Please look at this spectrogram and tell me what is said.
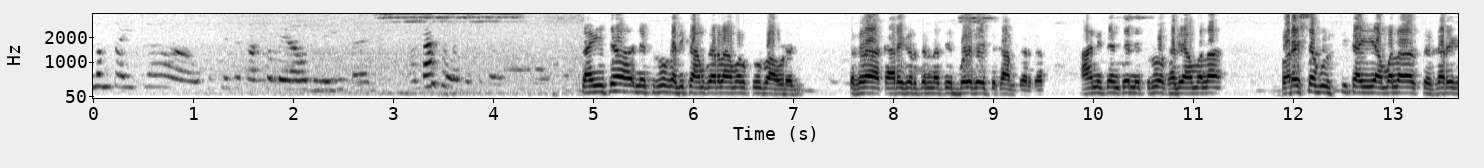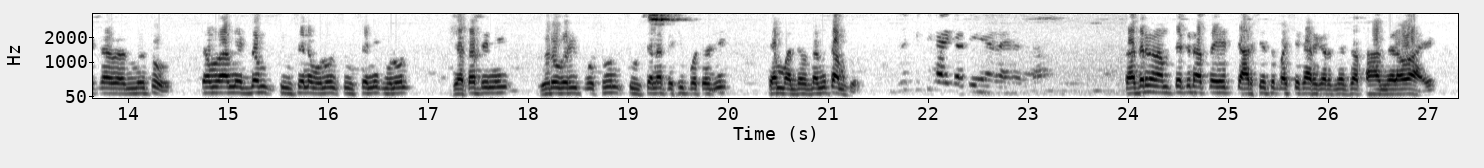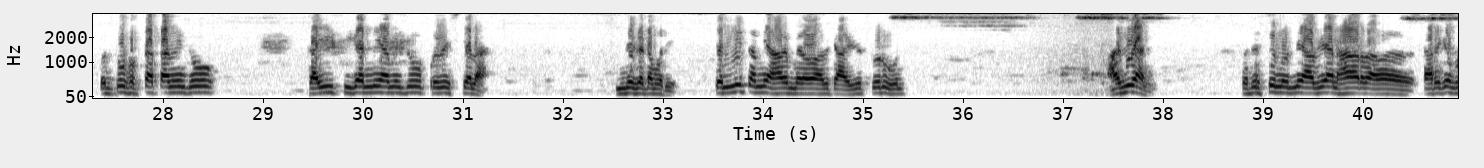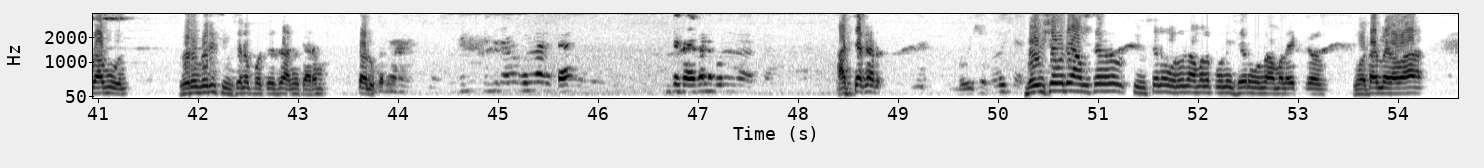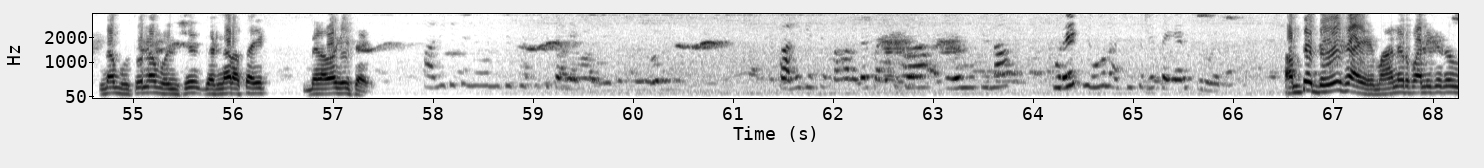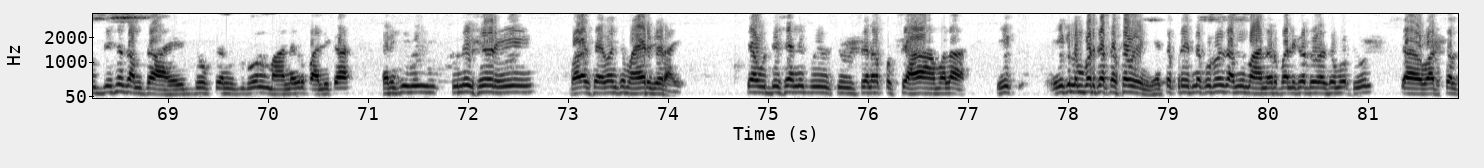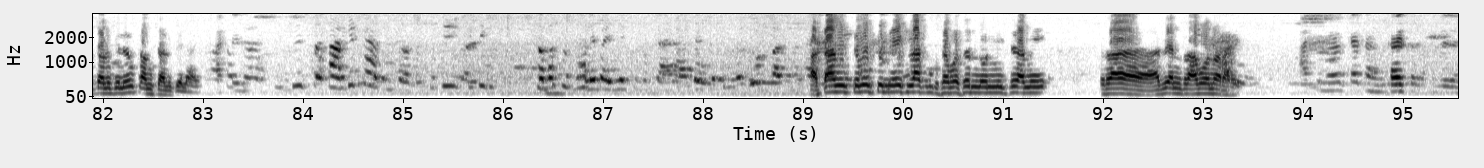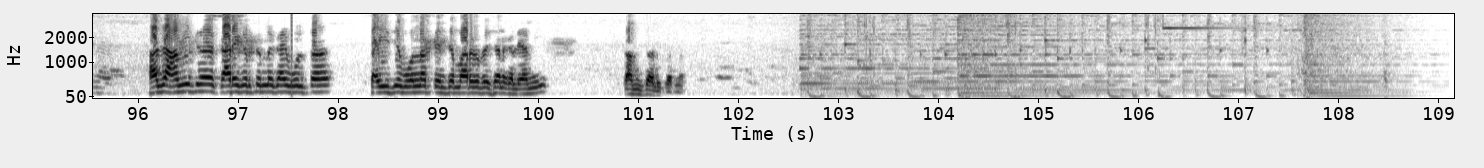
ताईंच्या नेतृत्वाखाली काम करायला आम्हाला खूप आवडेल. सगळ्या कार्यकर्त्यांना ते बळ द्यायचं काम करतात. आणि त्यांच्या नेतृत्वाखाली आम्हाला बऱ्याचशा गोष्टी काही आम्हाला सहकार्य कर- मिळतो. त्यामुळे आम्ही एकदम शिवसेना म्हणून शिवसैनिक म्हणून झटाटीने घरोघरी पोचवून शिवसेना कशी पोचवायची या माध्यमातून आम्ही काम करू. किती कार्यकर्ते येणार आहेत आता साधारण आमच्याकडे आता हे चारशे ते पाचशे कार्यकर्त्यांचा आता हा मेळावा आहे. पण तो फक्त आता आम्ही जो काही तिघांनी आम्ही जो प्रवेश केला शिंदे गटामध्ये त्यांनीच आम्ही हा मेळावा आयोजित करून अभियान सदस्य नोंदणी अभियान हा कार्यक्रम राबवून घरोघरी शिवसेना पोहोचवायचा आम्ही कार्यक्रम चालू करणार आहेत. आजच्या भविष्यामध्ये आमचं शिवसेना म्हणून आम्हाला पुणे शहर म्हणून आम्हाला एक मोठा मेळावा ना भूतो ना भविष्य घडणार असा एक मेळावा घ्यायचा आहे. आमचं ध्येयच आहे महानगरपालिकेचा उद्देशच आमचा आहे जो करून महानगरपालिका कारण की पुणे शहर हे बाळासाहेबांचं माहेरघर आहे. त्या उद्देशाने शिवसेना पक्ष हा आम्हाला एक एक नंबरचा कसा होईल. याचा प्रयत्न करूनच आम्ही महानगरपालिका डोळ्यासमोर ठेवून वाटचाल चालू केली काम चालू केलं आहे. आता आम्ही कमीत कमी एक लाख सभासद नोंदणीचं आम्ही अभियान राबवणार आहे. आज आम्ही कार्यकर्त्यांना काय बोलता ताई जे बोलणार त्यांच्या मार्गदर्शनाखाली आम्ही काम चालू करणार.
